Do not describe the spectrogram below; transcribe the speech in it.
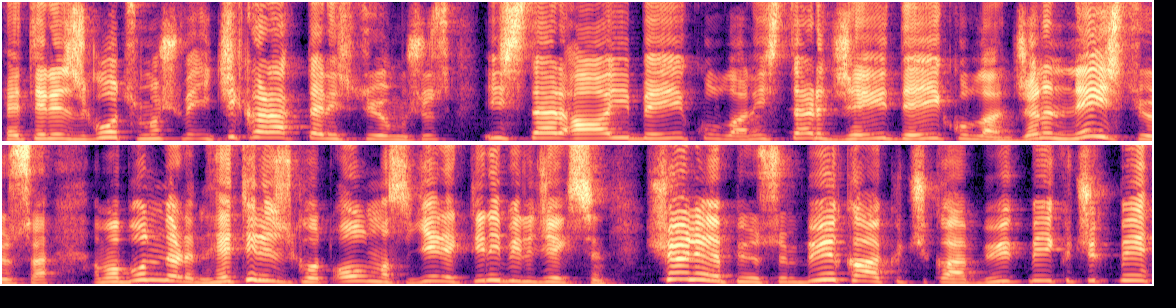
heterozigotmuş ve iki karakter istiyormuşuz. İster A'yı B'yi kullan ister C'yi D'yi kullan canın ne istiyorsa ama bunların heterozigot olması gerektiğini bileceksin. Şöyle yapıyorsun büyük A küçük A büyük B küçük B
